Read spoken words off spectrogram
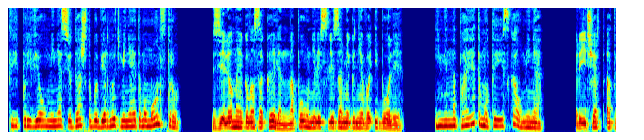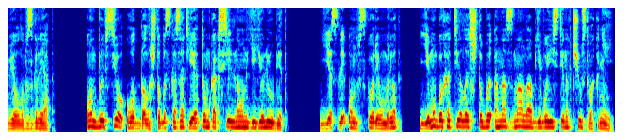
Ты привел меня сюда, чтобы вернуть меня этому монстру? Зеленые глаза Кэлен наполнились слезами гнева и боли. «Именно поэтому ты искал меня?» Ричард отвел взгляд. Он бы все отдал, чтобы сказать ей о том, как сильно он ее любит. Если он вскоре умрет, ему бы хотелось, чтобы она знала об его истинных чувствах к ней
